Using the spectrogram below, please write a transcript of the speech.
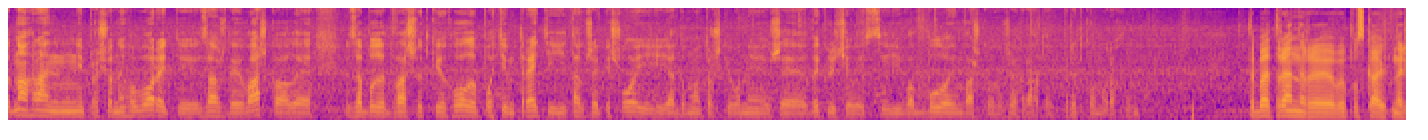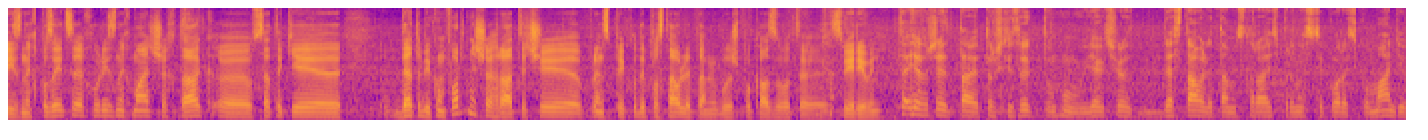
одна гра ні про що не говорить, завжди важко, але забили два швидких голи, потім третій, і так вже пішло. І я думаю, трошки вони вже виключились, і було їм важко вже грати при такому рахунку. Тебе тренери випускають на різних позиціях у різних матчах. Так Е, все-таки де тобі комфортніше грати, чи в принципі куди поставлять, там і будеш показувати свій рівень? Та я вже та, трошки звик, тому якщо де ставлять, там стараюсь приносити користь команді,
